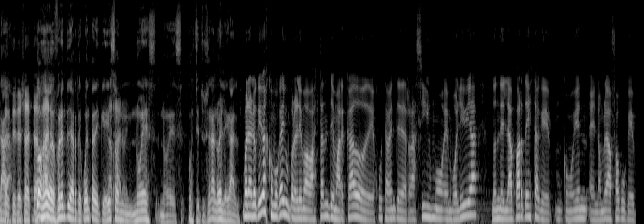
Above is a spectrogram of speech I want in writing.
nada, Pero ya está dos dedos de frente y darte cuenta de que Está eso raro no es, no es constitucional, no es legal. Bueno, lo que veo es como que hay un problema bastante marcado de justamente de racismo en Bolivia, donde la parte esta que, como bien eh, nombraba Facu, que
